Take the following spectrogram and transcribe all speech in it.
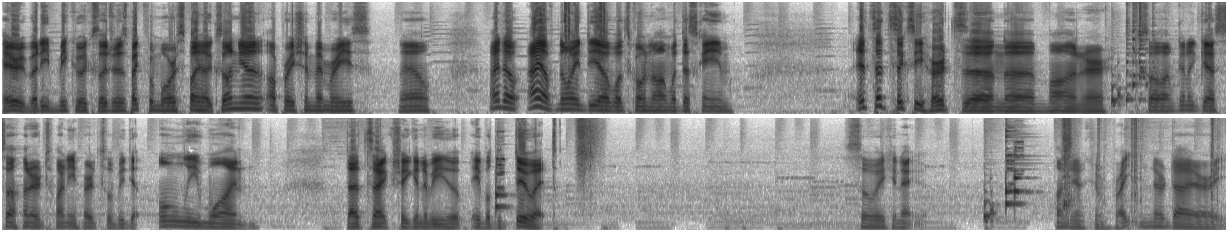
hey everybody, Miku is back for more Spy X Anya, Operation Memories. Now, I don't, I have no idea what's going on with this game. It's at 60 hertz on the monitor, so I'm gonna guess 120 hertz will be the only one that's actually gonna be able to do it. So we can, uh, Anya can write in their diary.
